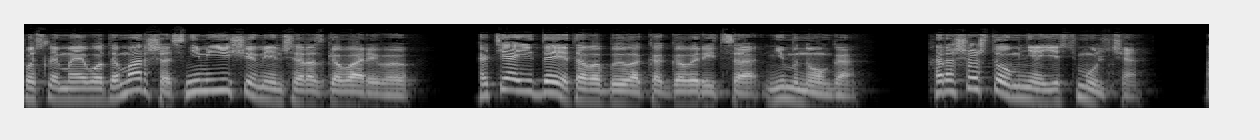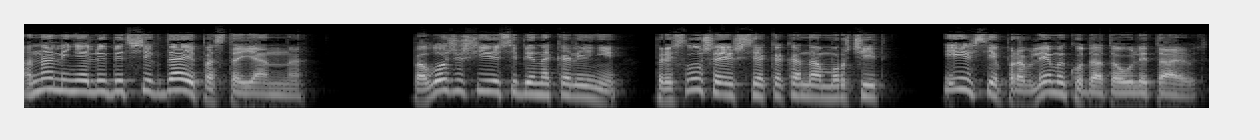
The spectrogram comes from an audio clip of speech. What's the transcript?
После моего демарша с ними еще меньше разговариваю. Хотя и до этого было, как говорится, немного. Хорошо, что у меня есть мульча. Она меня любит всегда и постоянно. Положишь ее себе на колени, прислушаешься, как она мурчит, и все проблемы куда-то улетают.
